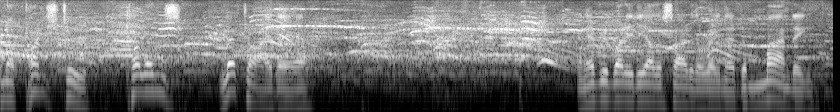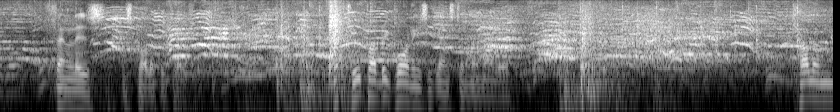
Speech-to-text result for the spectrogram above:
And a punch to Cullen's left eye there. And everybody the other side of the ring, they're demanding Finlay's disqualification. Two public warnings against him, remember. Cullen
